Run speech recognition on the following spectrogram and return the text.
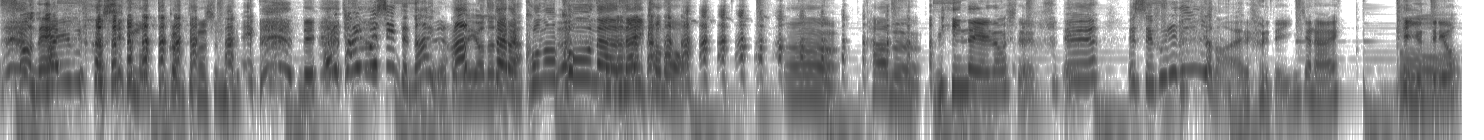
そうね。タイムマシン持ってこいって話になる。でタイムマシーンってないの？この世のあったら中。このコーナーないかも。うん。多分みんなやり直してつって。えーえセフレでいいんじゃない？セフレでいいんじゃない？って言ってるよ。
